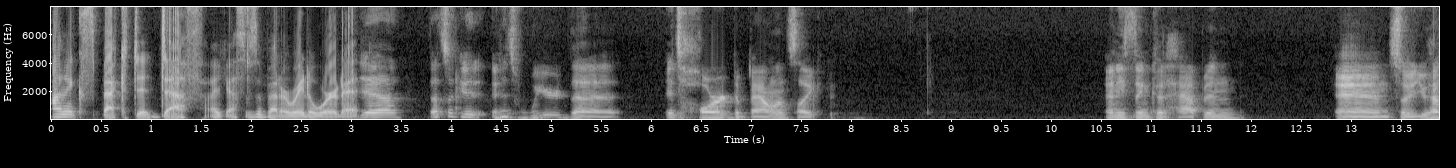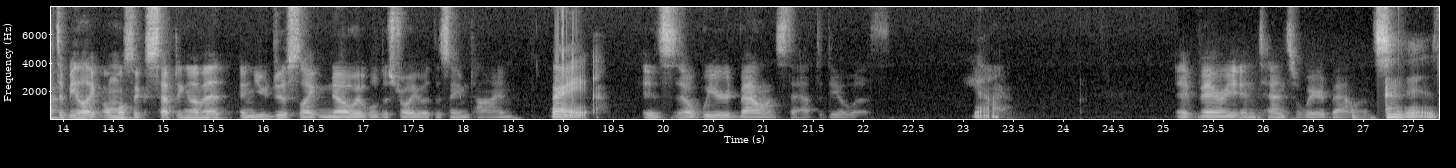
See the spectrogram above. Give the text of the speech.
unexpected death, I guess is a better way to word it. Yeah, that's a good. And it's weird that it's hard to balance like anything could happen and so you have to be like almost accepting of it and you just like know it will destroy you at the same time Right. it's a weird balance to have to deal with a very intense weird balance it is.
